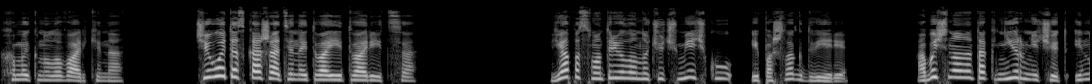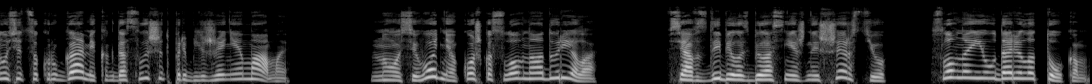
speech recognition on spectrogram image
хмыкнула Варькина. Чего это с кошатиной твоей творится? Я посмотрела на чучмечку и пошла к двери. Обычно она так нервничает и носится кругами, когда слышит приближение мамы. Но сегодня кошка словно одурела. Вся вздыбилась белоснежной шерстью, словно ее ударило током,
